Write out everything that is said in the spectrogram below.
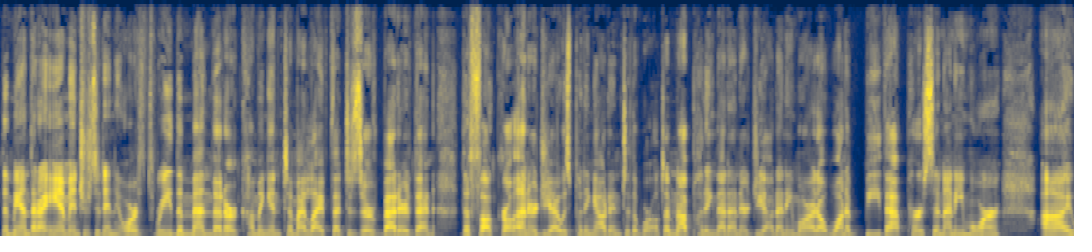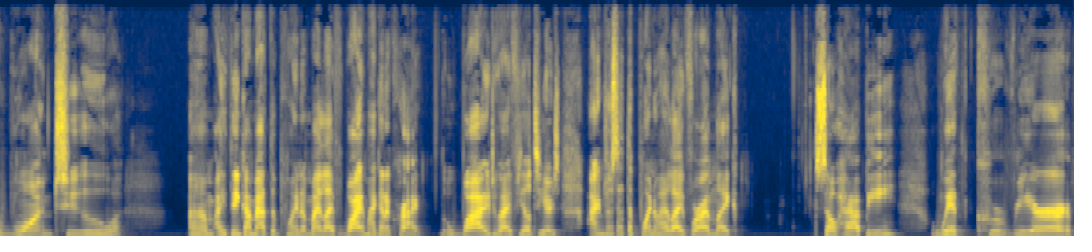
the man that I am interested in. Or three, the men that are coming into my life that deserve better than the fuck girl energy I was putting out into the world. I'm not putting that energy out anymore. I don't want to be that person anymore. I want to. Um, I think I'm at the point of my life. Why am I going to cry? Why do I feel tears? I'm just at the point of my life where I'm like so happy with career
